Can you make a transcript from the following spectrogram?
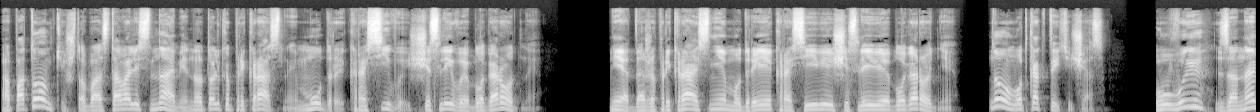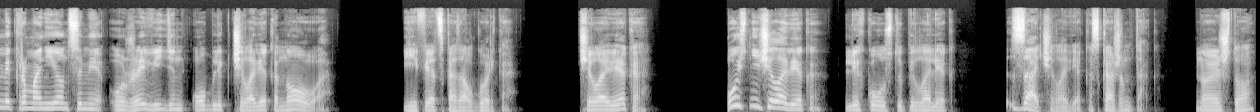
а потомки, чтобы оставались нами, но только прекрасные, мудрые, красивые, счастливые, благородные. Нет, даже прекраснее, мудрее, красивее, счастливее, благороднее. Ну, вот как ты сейчас. Увы, за нами, кроманьонцами, уже виден облик человека нового. Ефет сказал горько. Человека? Пусть не человека, легко уступил Олег. За человека, скажем так. Ну и что?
